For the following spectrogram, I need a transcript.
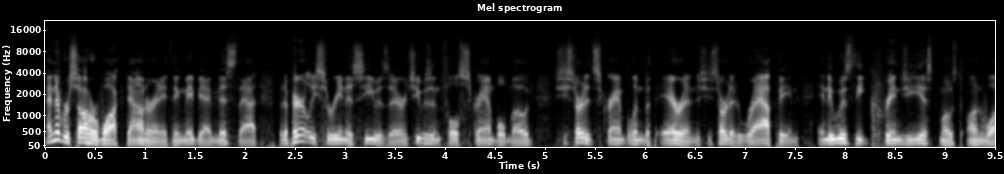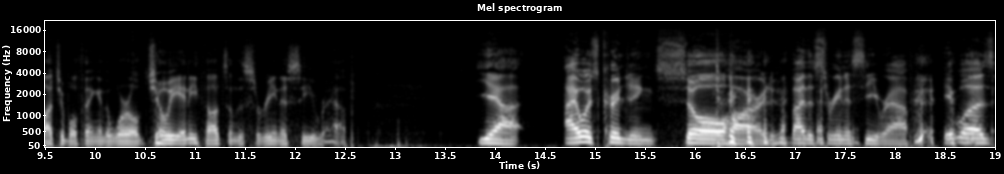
I never saw her walk down or anything. Maybe I missed that. But apparently Serena C was there and she was in full scramble mode. She started scrambling with Aaron. She started rapping, and it was the cringiest, most unwatchable thing in the world. Joey, any thoughts on the Serena C rap? Yeah, I was cringing so hard by the Serena C rap. It was,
